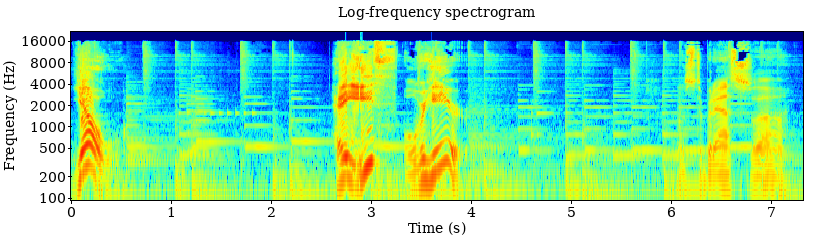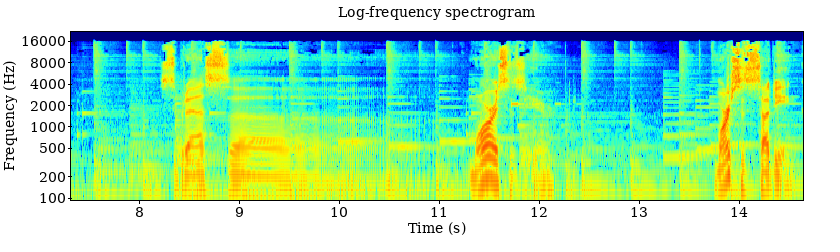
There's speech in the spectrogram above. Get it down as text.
Yo! Hey, Eth! Over here! Stupid ass, uh... Stupid ass, uh... Morris is here. Morris is studying.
